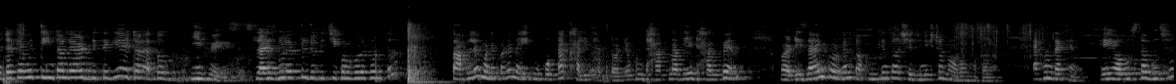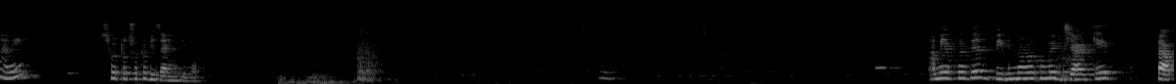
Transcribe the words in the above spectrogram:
এটাকে আমি তিনটা লেয়ার দিতে গিয়ে এটা এত ই হয়ে গেছে। স্লাইসগুলো একটু যদি চিকন করে ফেলতাম, তাহলে মনে করেন এই উপরটা খালি থাকতো। আর যখন ঢাকনা দিয়ে ঢাকবেন বা ডিজাইন করবেন, তখন কিন্তু আর সেই জিনিসটা নরম হবে না। এখন দেখেন, এই অবস্থা বুঝে আমি ছোট ছোট ডিজাইন দিব। আমি আপনাদের বিভিন্ন রকমের jar cake tub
